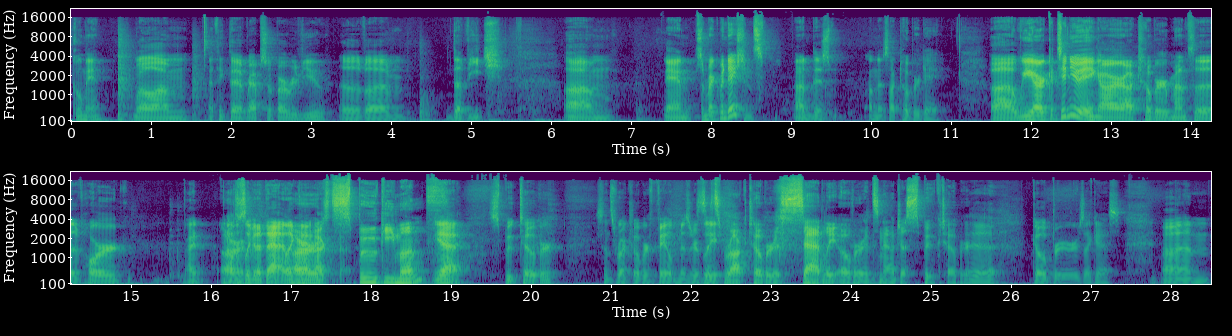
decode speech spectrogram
Cool, man. Well, um, I think that wraps up our review of um, the witch, um, and some recommendations on this on this October day. Uh, we are continuing our October month of horror. I, I'll just leave it at that. I like Our that. Our- spooky month. yeah, Spooktober, since Rocktober failed miserably. Since Rocktober is sadly over, it's now just Spooktober. Uh, go Brewers, I guess. Um,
